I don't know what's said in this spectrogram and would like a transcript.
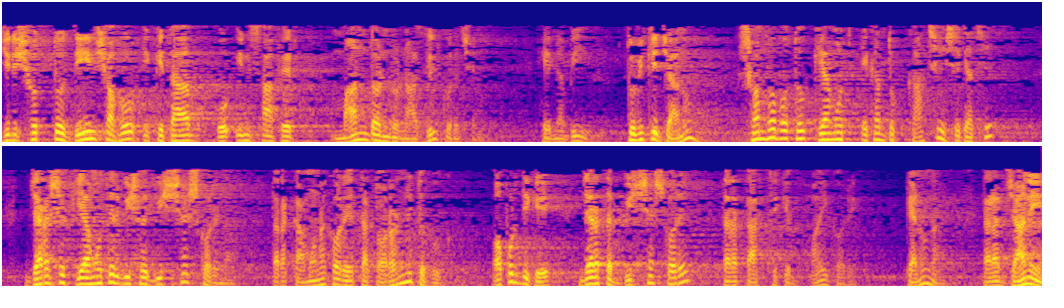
যিনি সত্য দিন সহ এ কিতাব ও ইনসাফের মানদণ্ড নাজিল করেছেন। হে নবী, তুমি কি জানো, সম্ভবত কিয়ামত একান্ত কাছে এসে গেছে? যারা সে কিয়ামতের বিষয়ে বিশ্বাস করে না, তারা কামনা করে তা ত্বরান্বিত হোক। অপরদিকে, যারা তা বিশ্বাস করে, তারা তার থেকে ভয় করে। কেননা, তারা জানে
